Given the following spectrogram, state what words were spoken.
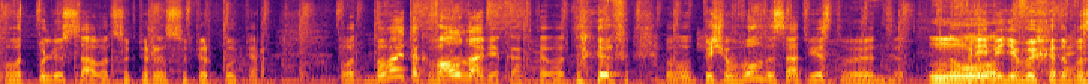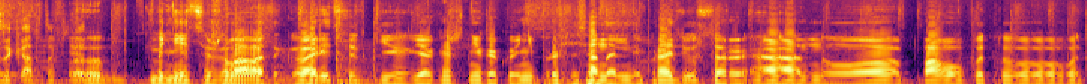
вот полюса, вот супер, супер-пупер. Вот бывает так волнами как-то, вот, причем волны соответствуют Ну, времени выхода музыкантов. нет? Э, Мне тяжеловато говорить, все-таки я, конечно, никакой не профессиональный продюсер, а, но по опыту вот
